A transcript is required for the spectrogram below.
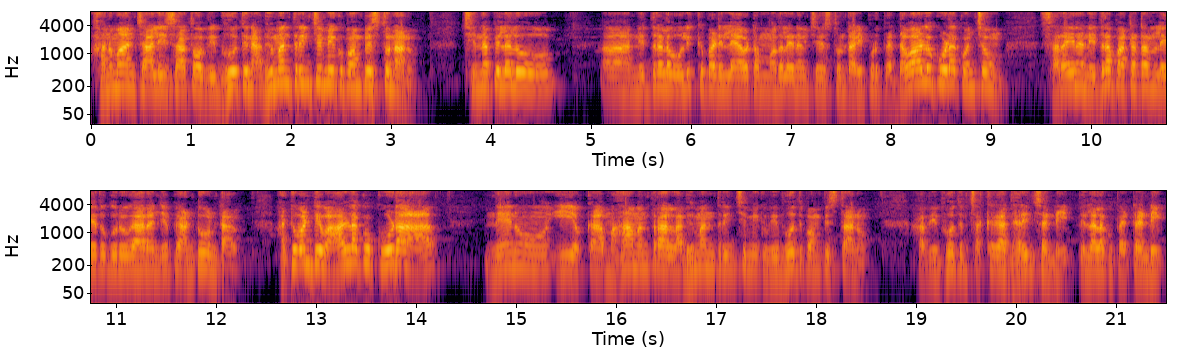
హనుమాన్ చాలీసాతో విభూతిని అభిమంత్రించి మీకు పంపిస్తున్నాను. చిన్నపిల్లలు నిద్రలో ఉలిక్కిపడి లేవటం మొదలైనవి చేస్తుంటారు. ఇప్పుడు పెద్దవాళ్ళు కూడా కొంచెం సరైన నిద్ర పట్టడం లేదు గురుగారు అని చెప్పి అంటూ ఉంటారు. అటువంటి వాళ్ళకు కూడా నేను ఈ యొక్క మహామంత్రాలను అభిమంత్రించి మీకు విభూతి పంపిస్తాను. ఆ విభూతిని చక్కగా ధరించండి పిల్లలకు పెట్టండి.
